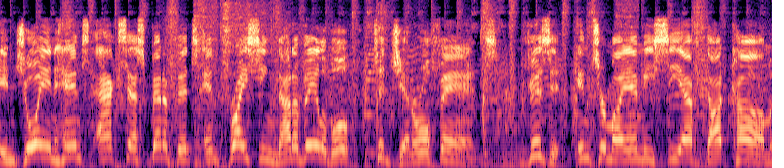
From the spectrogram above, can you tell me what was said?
Enjoy enhanced access benefits and pricing not available to general fans. Visit intermiamicf.com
